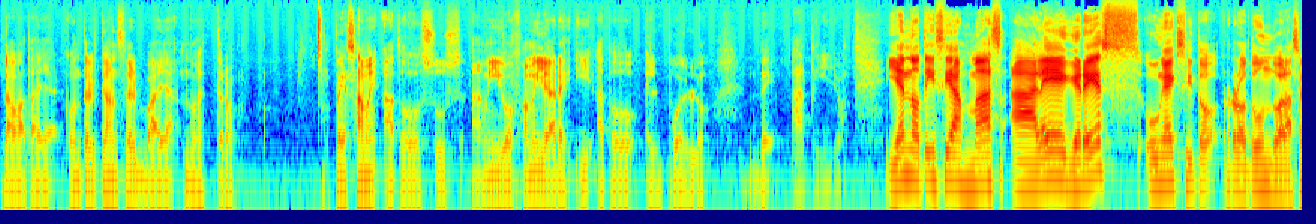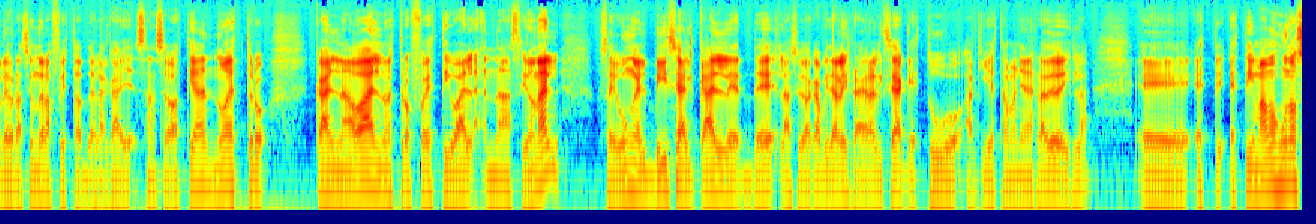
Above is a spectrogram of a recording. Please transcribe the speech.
la batalla contra el cáncer. Vaya nuestro pésame a todos sus amigos, familiares y a todo el pueblo de Atillo. Y en noticias más alegres, un éxito rotundo a la celebración de las fiestas de la calle San Sebastián, nuestro carnaval, nuestro festival nacional. Según el vicealcalde de la ciudad capital, Israel Alicea, que estuvo aquí esta mañana en Radio Isla, eh, estimamos unos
